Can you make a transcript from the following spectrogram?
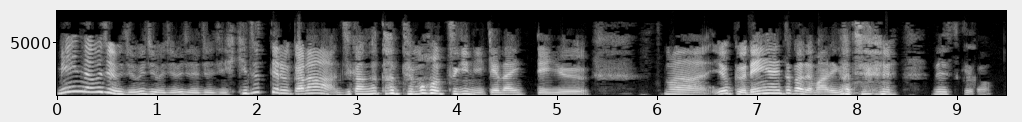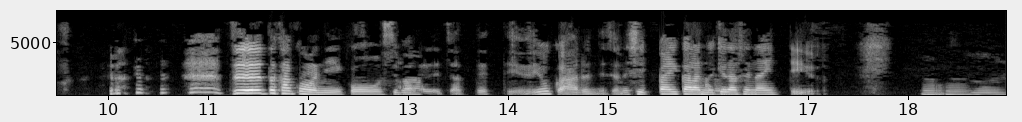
みんなうじうじうじうじうじうじうじ引きずってるから、時間が経っても 次に行けないっていう、まあ、よく恋愛とかでもありがち ですけど。ずーっと過去にこう縛られちゃってっていう、よくあるんですよね。失敗から抜け出せないっていう。うんうん。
